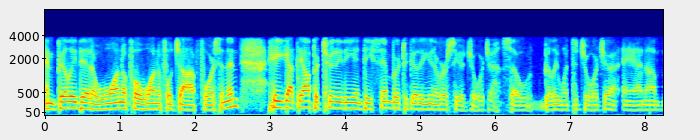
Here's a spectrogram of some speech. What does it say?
and Billy did a wonderful wonderful job for us. And then he got the opportunity in December to go to University of Georgia. So Billy went to Georgia, and um,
